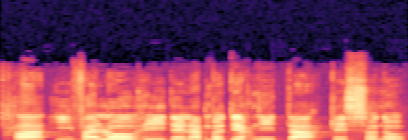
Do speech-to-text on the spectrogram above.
tra i valori della modernità che sono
